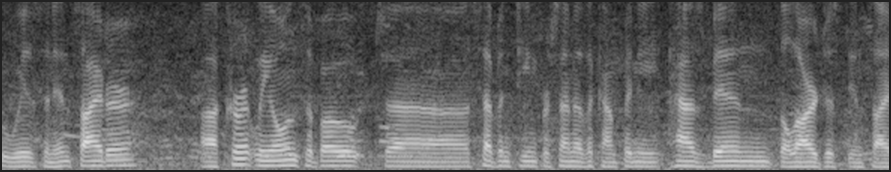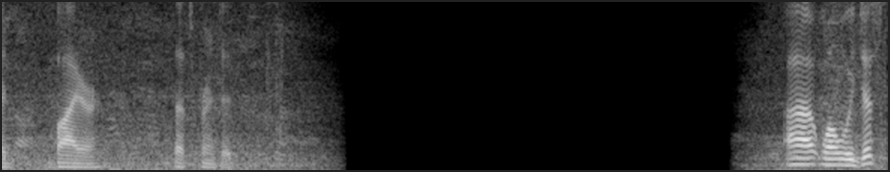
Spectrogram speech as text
who is an insider, uh, currently owns about 17% uh, of the company, has been the largest inside buyer that's printed. Uh, well, we just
